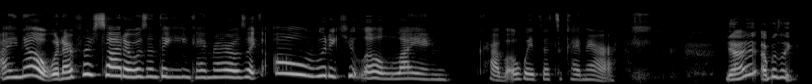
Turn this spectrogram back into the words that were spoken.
I know. When I first saw it, I wasn't thinking chimera. I was like, oh, what a cute little lion crab. Oh, wait, that's a chimera. Yeah, I, I was like,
